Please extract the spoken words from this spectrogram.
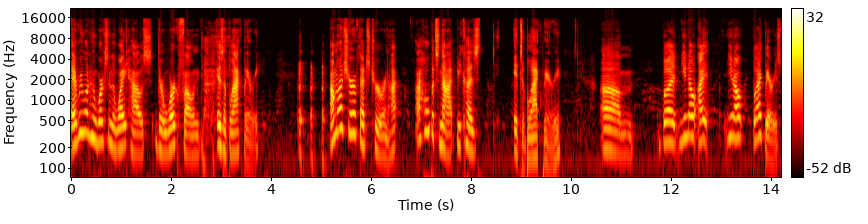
everyone who works in the White House, their work phone is a BlackBerry. I'm not sure if that's true or not. I hope it's not because it's a BlackBerry. Um, but you know, I you know Blackberries.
